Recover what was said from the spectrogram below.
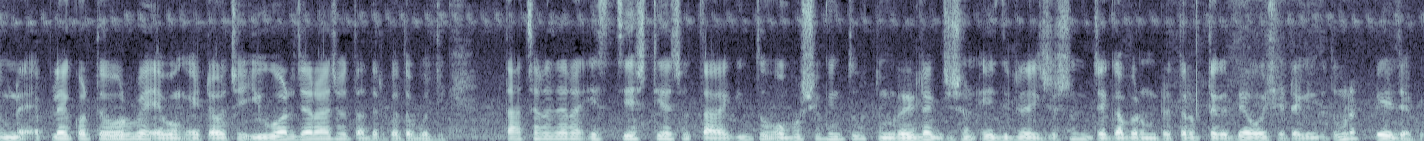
তোমরা অ্যাপ্লাই করতে পারবে এবং এটা হচ্ছে ইউআর যারা আছো তাদের কথা বলছি। তাছাড়া যারা এসসি এসটি আছো তারা কিন্তু অবশ্যই কিন্তু তোমরা রিল্যাক্সেশন এজ রিল্যাক্সেশন যে গভর্নমেন্টের তরফ থেকে দেওয়া হয় সেটা কিন্তু তোমরা পেয়ে যাবে।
